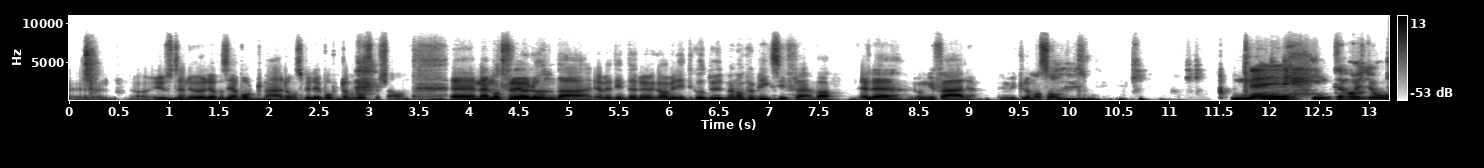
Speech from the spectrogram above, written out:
eh, Just det, nu höll jag på att säga bort de här. De spelar ju borta mot Oskarshamn. Eh, men mot Frölunda, jag vet inte, de har väl inte gått ut med någon publiksiffra än va? Eller ungefär hur mycket de har sålt. Nej, inte vad jag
